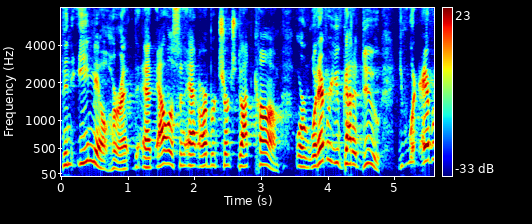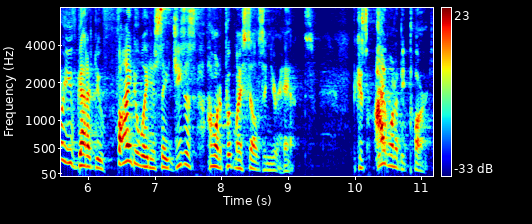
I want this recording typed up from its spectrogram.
then email her at, at allison at arborchurch.com or whatever you've got to do. Whatever you've got to do, find a way to say, Jesus, I want to put myself in your hands because I want to be part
